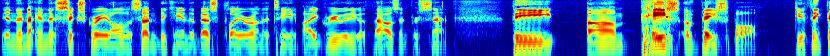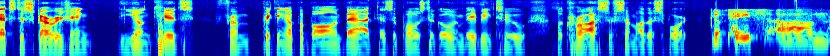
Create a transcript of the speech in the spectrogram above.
in the in the sixth grade all of a sudden became the best player on the team. I agree with you a thousand percent. The um, pace of baseball. Do you think that's discouraging young kids from picking up a ball and bat as opposed to going maybe to lacrosse or some other sport? The pace, um,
